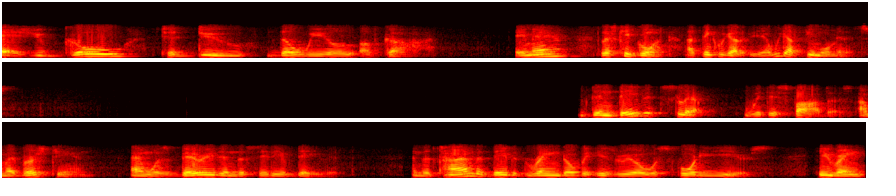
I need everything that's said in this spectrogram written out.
as you go to do the will of God. Amen. Let's keep going. I think we got yeah, we got a few more minutes. Then David slept with his fathers. I'm at verse 10 and was buried in the city of David. And the time that David reigned over Israel was 40 years. He reigned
